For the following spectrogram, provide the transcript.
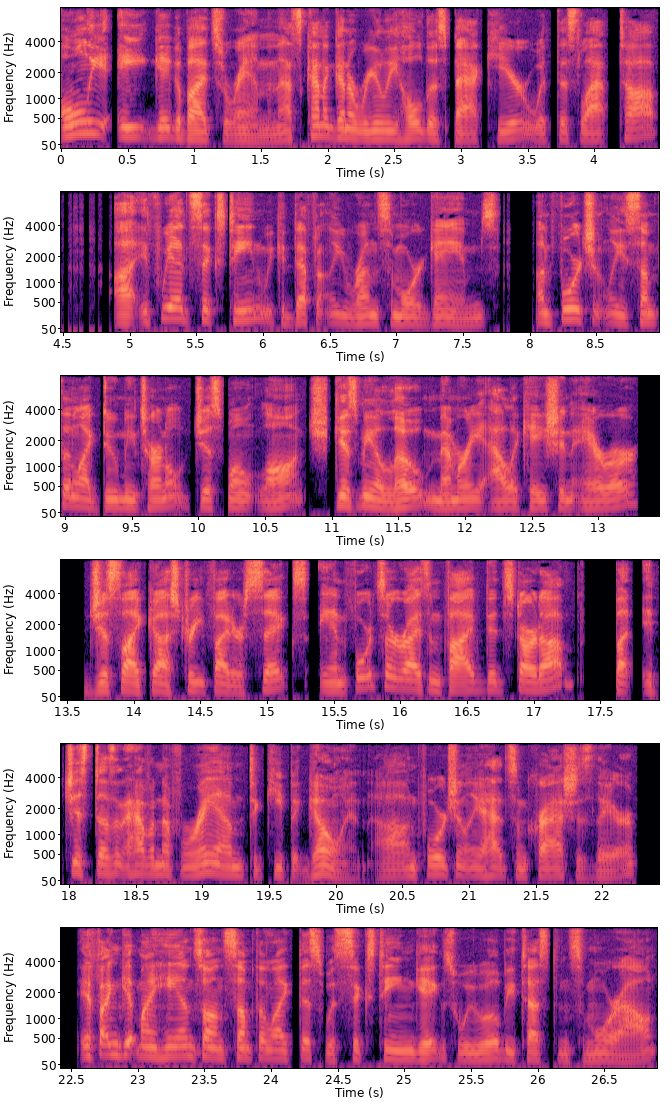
only 8 gigabytes of RAM, and that's kind of going to really hold us back here with this laptop. Uh, if we had 16, we could definitely run some more games. Unfortunately, something like Doom Eternal just won't launch, gives me a low memory allocation error, just like uh, Street Fighter 6, and Forza Horizon 5 did start up, but it just doesn't have enough RAM to keep it going. Uh, unfortunately, I had some crashes there. If I can get my hands on something like this with 16 gigs, we will be testing some more out,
